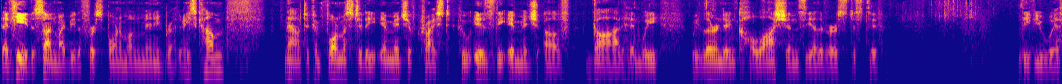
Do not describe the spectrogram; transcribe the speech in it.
that he, the Son, might be the firstborn among many brethren. He's come now to conform us to the image of Christ, who is the image of God. And we, we learned in Colossians, the other verse, just to leave you with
